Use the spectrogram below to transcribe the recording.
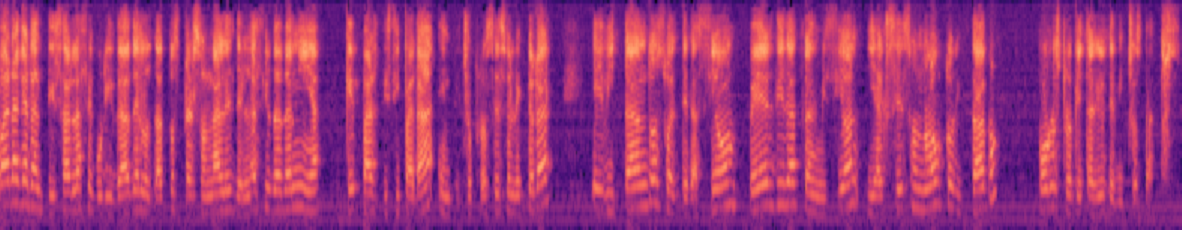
para garantizar la seguridad de los datos personales de la ciudadanía que participará en dicho proceso electoral, evitando su alteración, pérdida, transmisión y acceso no autorizado por los propietarios de dichos datos.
